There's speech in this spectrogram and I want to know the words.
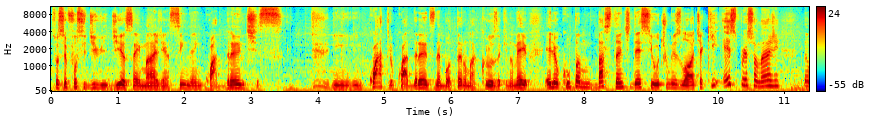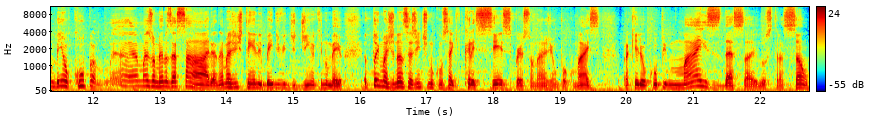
Se você fosse dividir essa imagem assim, né, em quadrantes, em, em, quatro quadrantes, né, botando uma cruz aqui no meio, ele ocupa bastante desse último slot aqui. Esse personagem também ocupa é, mais ou menos essa área, né, mas a gente tem ele bem divididinho aqui no meio. Eu tô imaginando se a gente não consegue crescer esse personagem um pouco mais, para que ele ocupe mais dessa ilustração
